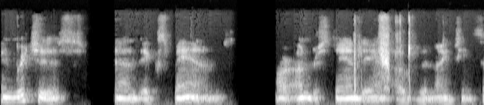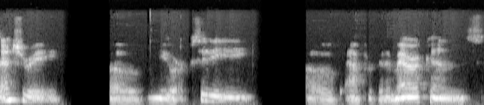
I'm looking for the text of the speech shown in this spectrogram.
enriches and expands our understanding of the 19th century, of New York City, of African Americans,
